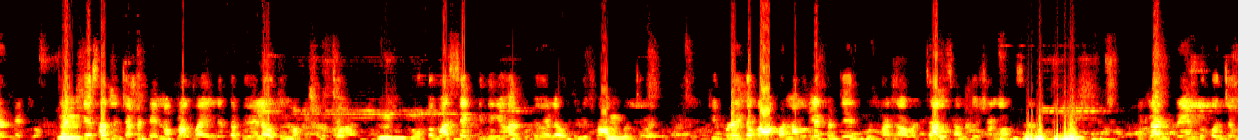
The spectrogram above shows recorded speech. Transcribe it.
నేరేడు మెట్లో గట్కేసర్ నుంచి అక్కడ టెన్ ఓ క్లాక్ బయలుదేరితే ట్వెల్వ్ అవుతుంది మాకు ఇక్కడ వచ్చేవాళ్ళు. టూ టు బస్ ఎక్కి దిగే వరకు ట్వెల్వ్ అవుతుంది షాప్కి వచ్చేవాళ్ళు. ఇప్పుడైతే ఒక హాఫ్ అన్ అవర్లో ఇక్కడ చేరుకుంటాం కాబట్టి చాలా సంతోషంగా ఉంది సార్. ఇట్లాంటి ట్రైన్లు కొంచెం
